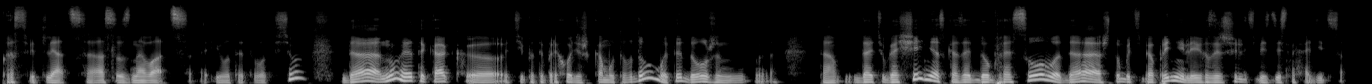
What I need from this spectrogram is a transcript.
просветляться, осознаваться и вот это вот все, да, ну это как, э, типа, ты приходишь к кому-то в дом, и ты должен э, там дать угощение, сказать доброе слово, да, чтобы тебя приняли и разрешили тебе здесь находиться.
